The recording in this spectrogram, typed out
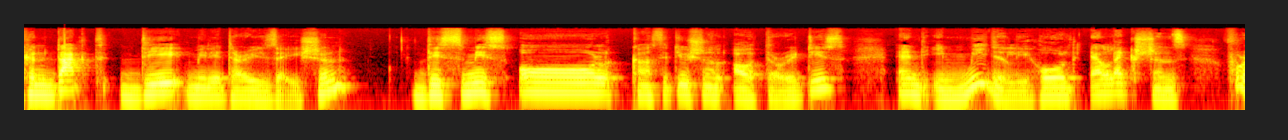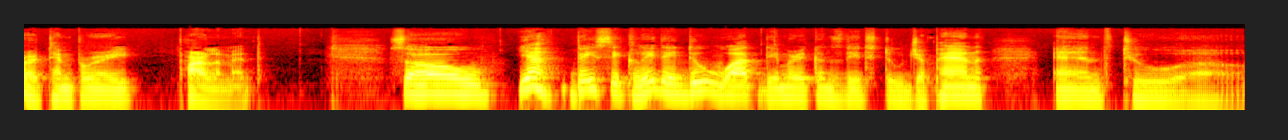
Conduct demilitarization, dismiss all constitutional authorities, and immediately hold elections for a temporary parliament. So, yeah, basically, they do what the Americans did to Japan and to uh,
